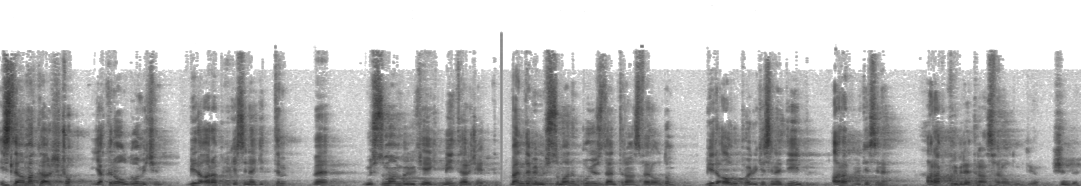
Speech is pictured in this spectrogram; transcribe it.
İslam'a karşı çok yakın olduğum için bir Arap ülkesine gittim ve Müslüman bir ülkeye gitmeyi tercih ettim. Ben de bir Müslümanım. Bu yüzden transfer oldum. Bir Avrupa ülkesine değil, Arap ülkesine. Arap kulübüne transfer oldum diyor şimdi.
